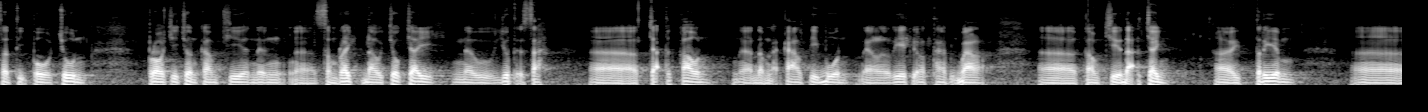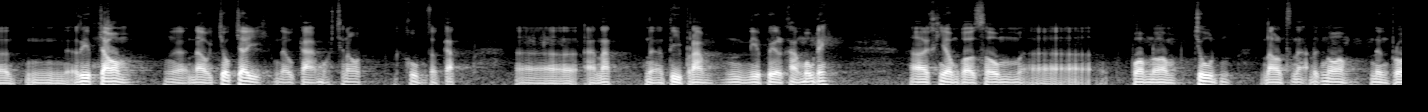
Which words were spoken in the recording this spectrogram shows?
សិទ្ធិពរជូនប្រជាជនកម្ពុជានឹងសម្រេចដោយជោគជ័យនៅយុទ្ធសាស្ត្រចតុកោណដំណាក់កាលទី4ដែលរាជរដ្ឋាភិបាលកម្ពុជាដាក់ចេញហើយត្រៀមរៀបចំដោយជោគជ័យនៅការបោះឆ្នោតឃុំសង្កាត់អាណត្តិទី5នាពេលខាងមុខនេះ ហើយខ្ញុំក៏សូមពំនាំជូនដល់ថ្នាក់ដឹកនាំនិងប្រ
